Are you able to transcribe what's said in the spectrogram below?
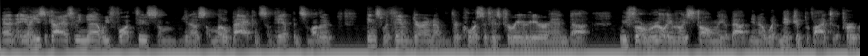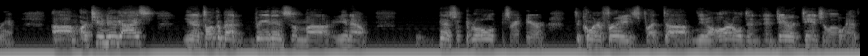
and you know he's a guy as we know we fought through some you know some low back and some hip and some other things with him during the, course of his career here. And uh, we feel really really strongly about you know what Nick could provide to the program. Um, our two new guys you know, talk about bringing in some, uh, you know, you know, some roles right here to corner phrase. But uh, you know, Arnold and, and Derrick Tangelo have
